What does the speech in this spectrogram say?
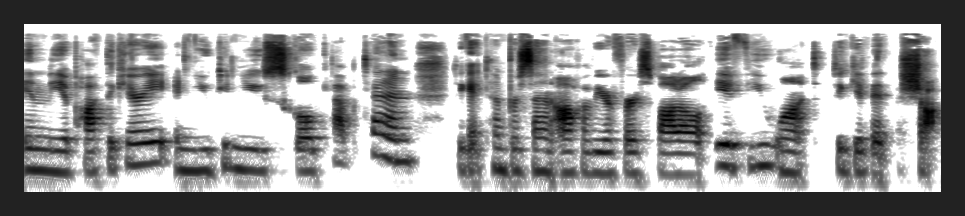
in the apothecary, and you can use Skullcap 10 to get 10% off of your first bottle if you want to give it a shot.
